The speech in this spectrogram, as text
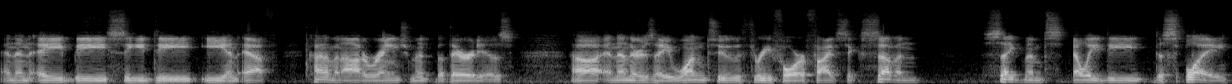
and then A, B, C, D, E, and F kind of an odd arrangement, but there it is. Uh, and then there's a 1, 2, 3, 4, 5, 6, 7 segment LED display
